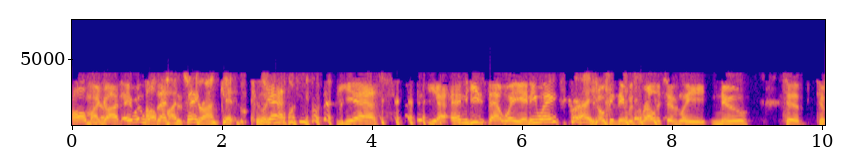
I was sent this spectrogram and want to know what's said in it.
Oh my You know, God! It- well, I'll that's punch the thing. drunk at two in Yes. Yes, yeah, and he's that way anyway. Right. You know, because he was relatively new to to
